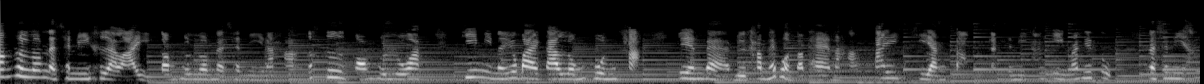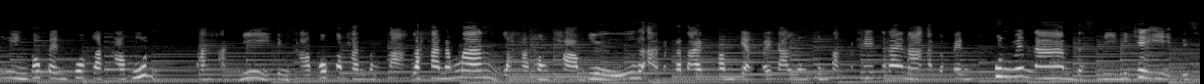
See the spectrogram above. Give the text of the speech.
กองทุนรวมดัชนีคืออะไร กองทุนรวมดัชนีนะคะ ก็คือกองทุนรวมที่มีนโยบายการลงทุนค่ะ เรียนแบบหรือทำให้ผลตอบแทนนะคะใกล้เคียงกับดัชนีอ้างอิงมากที่สุด ดัชนีอ้างอิงก็เป็นพวกราคาหุ้นตราสารหนี้สินค้าโภคภัณฑ์ต่างๆ ราคาน้ำมัน ราคาทองคำหรืออาจจะกระจายความเสี่ยงไปการลงทุนต่างประเทศก็ได้นะ อาจจะเป็นหุ้นเวียดนาม ดัชนีนิเคอีดัช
